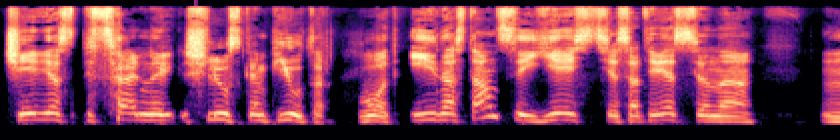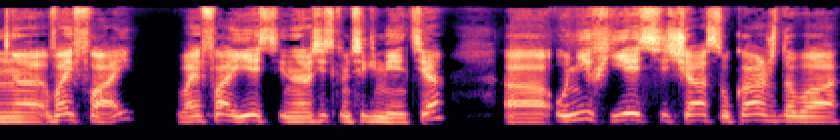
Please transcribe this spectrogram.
через специальный шлюз-компьютер. Вот. И на станции есть, соответственно, Wi-Fi. Wi-Fi есть и на российском сегменте. Э, у них есть сейчас у каждого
